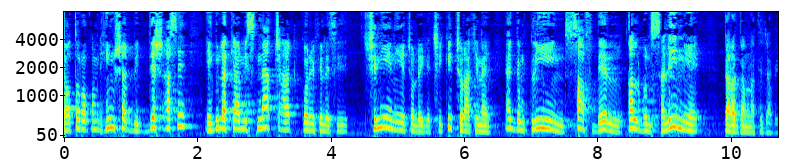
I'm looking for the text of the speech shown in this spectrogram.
যত রকম হিংসা বিদ্বেষ আছে, এগুলাকে আমি স্ন্যাচ আউট করে ফেলেছি, ছিনিয়ে নিয়ে চলে গেছি, কিচ্ছু রাখি নাই। একদম ক্লিন সাফ দেল, কালবন সালিম নিয়ে তারা জান্নাতে যাবে।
